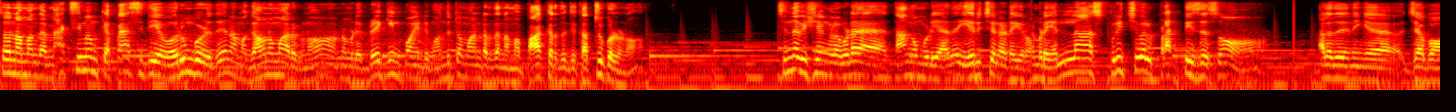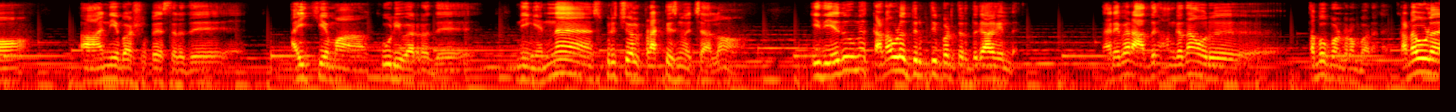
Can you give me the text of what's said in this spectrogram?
ஸோ நம்ம அந்த மேக்ஸிமம் கெப்பாசிட்டியை வரும்பொழுது நம்ம கவனமாக இருக்கணும். நம்முடைய பிரேக்கிங் பாயிண்ட்டுக்கு வந்துட்டோமான்றதை நம்ம பார்க்கறதுக்கு கற்றுக்கொள்ளணும். சின்ன விஷயங்களை கூட தாங்க முடியாத எரிச்சல் அடைகிறோம். நம்முடைய எல்லா ஸ்பிரிச்சுவல் ப்ராக்டிசஸும் அல்லது நீங்கள் ஜபம் அந்நிய பாஷை பேசுறது ஐக்கியமாக கூடி வர்றது நீங்கள் என்ன ஸ்பிரிச்சுவல் ப்ராக்டிஸ்னு வச்சாலும் இது எதுவுமே கடவுளை திருப்திப்படுத்துறதுக்காக இல்லை. நிறைய பேர் அது அங்கே தான் ஒரு தப்பு பண்ணுறோம் பாருங்க. கடவுளை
